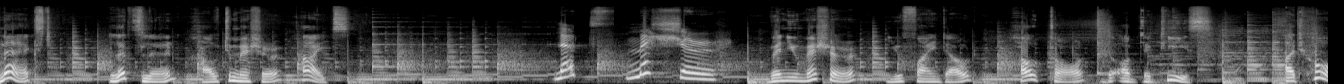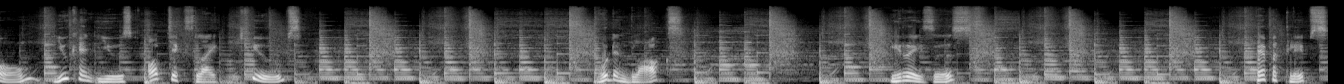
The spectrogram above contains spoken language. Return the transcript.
Next, let's learn how to measure heights. Let's measure. When you measure, you find out how tall the object is. At home, you can use objects like cubes, wooden blocks, erasers, paper clips,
